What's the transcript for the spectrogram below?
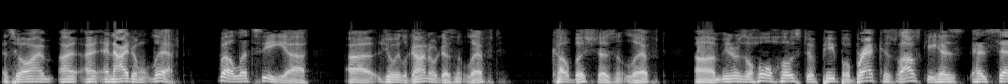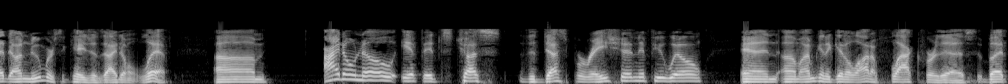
and so I'm I, I, and I don't lift." Well, let's see. Uh, uh, Joey Logano doesn't lift. Kyle Busch doesn't lift. Um, you know, there's a whole host of people. Brad Keselowski has has said on numerous occasions, "I don't lift." Um, I don't know if it's just the desperation, if you will, and um, I'm going to get a lot of flack for this, but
